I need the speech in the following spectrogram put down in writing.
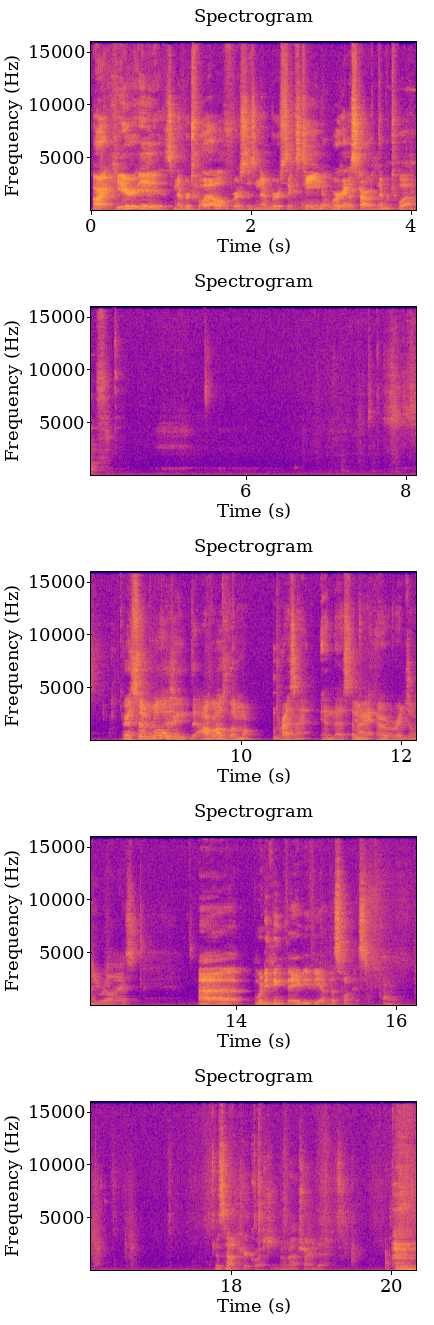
All right, here is number 12 versus number 16. We're going to start with number 12. Okay, so I'm realizing the alcohol's a little more present in this than mm-hmm. I originally realized. Uh, what do you think the ABV on this one is? It's not a trick question. I'm not trying to.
